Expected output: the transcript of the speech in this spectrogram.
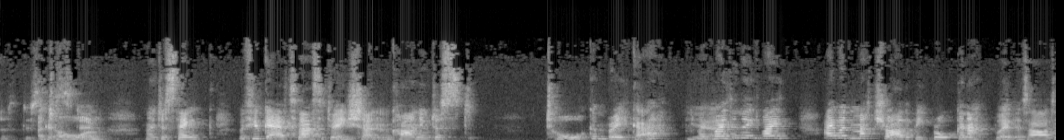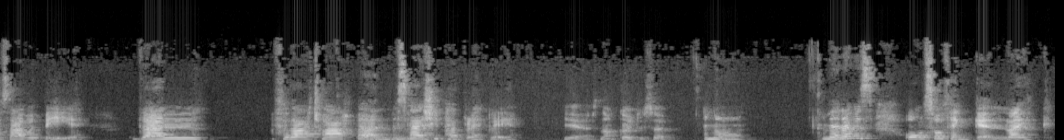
at all. And I just think, if you get to that situation, can't you just talk and break up? Like, why didn't I? Why I would much rather be broken up with, as hard as I would be, than for that to happen, Hmm. especially publicly. Yeah, it's not good, is it? No. And then I was also thinking, like,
